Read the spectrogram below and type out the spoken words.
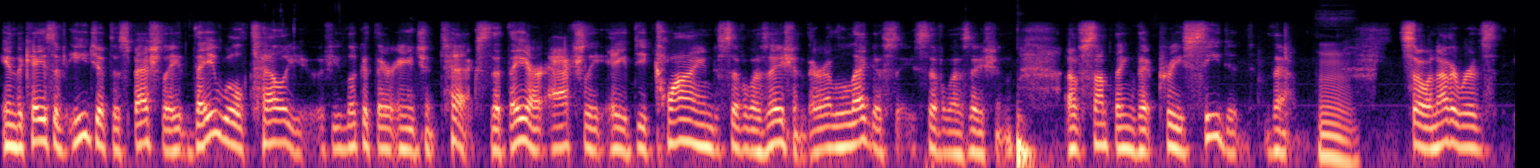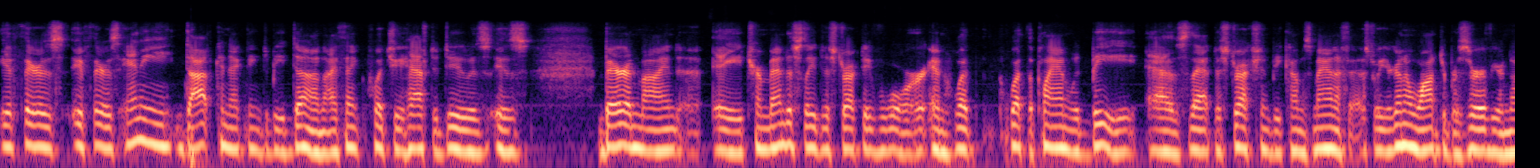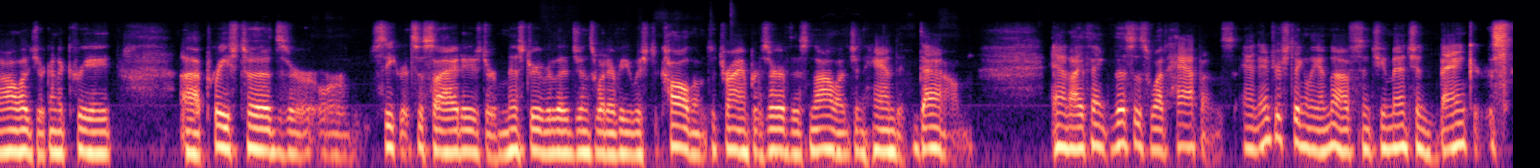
in the case of Egypt, especially, they will tell you, if you look at their ancient texts, that they are actually a declined civilization. They're a legacy civilization of something that preceded them. Hmm. So, in other words, if there's if there's any dot connecting to be done, I think what you have to do is is bear in mind a, a tremendously destructive war and what what the plan would be as that destruction becomes manifest. Well, you're going to want to preserve your knowledge. You're going to create uh, priesthoods or, or secret societies or mystery religions, whatever you wish to call them, to try and preserve this knowledge and hand it down. And I think this is what happens. And interestingly enough, since you mentioned bankers,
